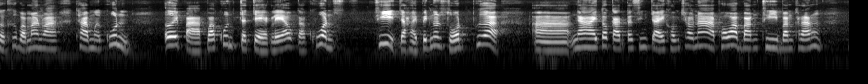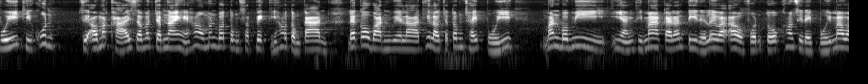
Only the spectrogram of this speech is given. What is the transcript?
ก็คือประมาณว่าถ้าเมื่อคุณเอ่ยปากว่าคุณจะแจกแล้วก็ควรที่จะให้เป็นเงินสดเพื่อ ง่ายต่อการตัดสินใจของชาวนาเพราะว่าบางทีบางครั้งปุ๋ยที่คุณสิเอามาขายสามารถจำหน่ายให้เฮามันบ่ตรงสเปคที่เฮาต้องการ และก็วันเวลาที่เราจะต้องใช้ปุ๋ย มันบ่มีอีหยังที่มากการันตีได้เลยว่าเอ้าฝนตกเฮาสิได้ปุ๋ยมาว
